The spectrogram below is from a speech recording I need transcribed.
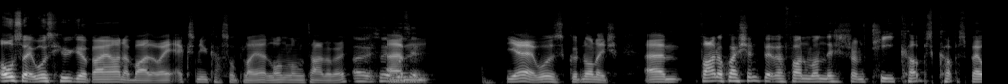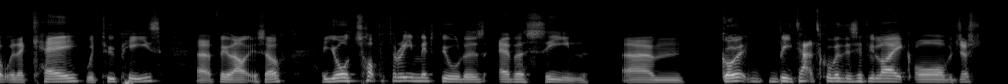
also, it was Hugo Viana, by the way, ex Newcastle player, long, long time ago. Oh, so it um, was him. Yeah, it was good knowledge. Um, final question, bit of a fun one. This is from T Cups, cup spelt with a K with two P's. Uh, figure that out yourself. Your top three midfielders ever seen. Um, go be tactical with this if you like, or just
